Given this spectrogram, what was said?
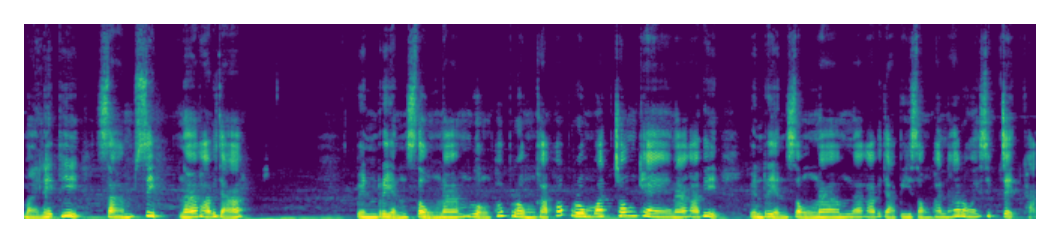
หมายเลขที่ 30 นะคะพี่จ๋าเป็นเหรียญส่งน้ำหลวงพ่อพรมค่ะ พ่อพรมวัดช่องแคนะคะพี่เป็นเหรียญส่งน้ำนะคะพี่จ๋าปี 2517 ค่ะ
